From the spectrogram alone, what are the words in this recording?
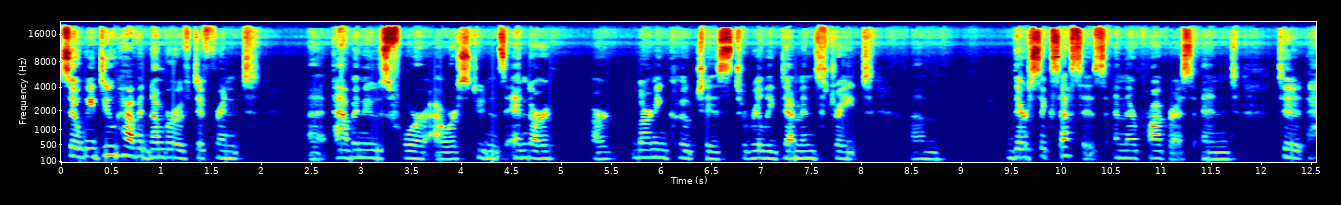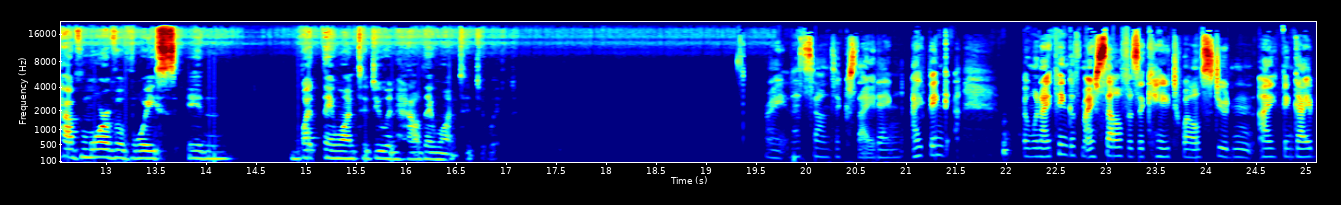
So we do have a number of different uh, avenues for our students and our our learning coaches to really demonstrate um, their successes and their progress and to have more of a voice in what they want to do and how they want to do it. Right, that sounds exciting. I think, and when I think of myself as a K 12 student, I think I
